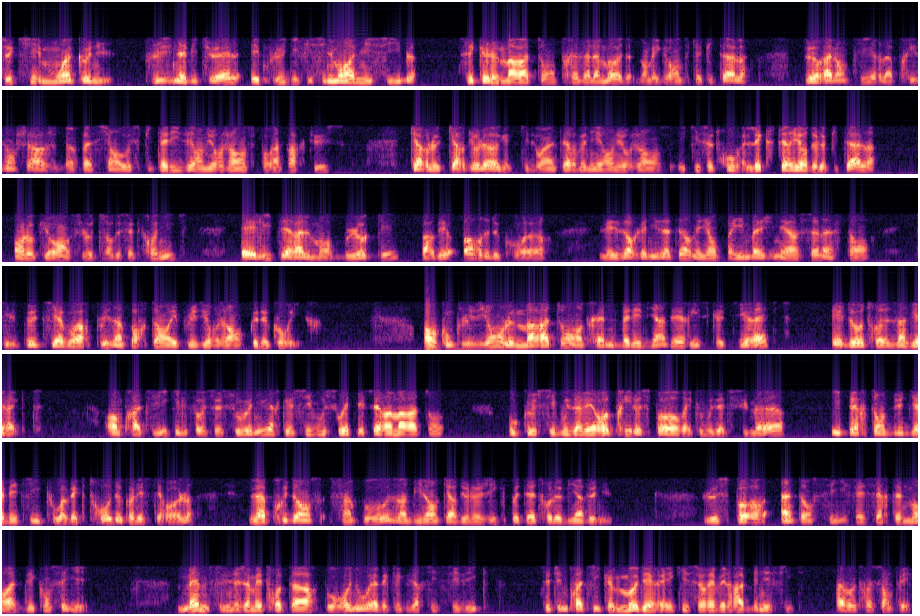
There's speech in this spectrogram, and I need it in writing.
Ce qui est moins connu, plus inhabituel et plus difficilement admissible, c'est que le marathon, très à la mode dans les grandes capitales, peut ralentir la prise en charge d'un patient hospitalisé en urgence pour infarctus, car le cardiologue qui doit intervenir en urgence et qui se trouve à l'extérieur de l'hôpital, en l'occurrence l'auteur de cette chronique, est littéralement bloqué par des hordes de coureurs, les organisateurs n'ayant pas imaginé un seul instant qu'il peut y avoir plus important et plus urgent que de courir. En conclusion, le marathon entraîne bel et bien des risques directs et d'autres indirects. En pratique, il faut se souvenir que si vous souhaitez faire un marathon ou que si vous avez repris le sport et que vous êtes fumeur, hypertendu, diabétique ou avec trop de cholestérol, la prudence s'impose, un bilan cardiologique peut être le bienvenu. Le sport intensif est certainement à déconseiller. Même s'il n'est jamais trop tard pour renouer avec l'exercice physique, pratique modérée qui se révélera bénéfique à votre santé.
